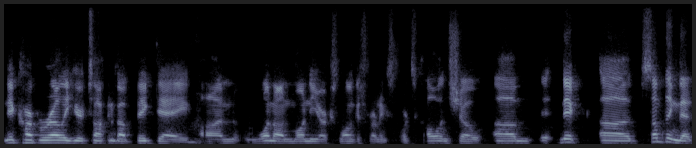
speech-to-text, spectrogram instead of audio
Nick Carparelli here talking about Big Day on One on One, New York's longest running sports call-in show. Um, Nick, uh, something that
